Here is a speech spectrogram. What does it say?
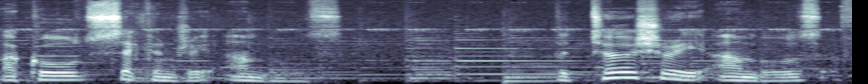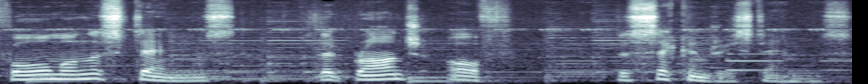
are called secondary umbels. The tertiary umbels form on the stems that branch off the secondary stems.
